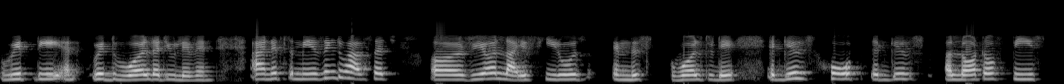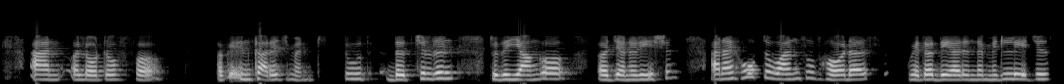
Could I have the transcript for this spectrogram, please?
with the with the world that you live in. And it's amazing to have such uh, real life heroes in this world today. It gives hope. It gives a lot of peace and a lot of uh, okay, encouragement to the children, to the younger uh, generation. And I hope the ones who've heard us, whether they are in the middle ages,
